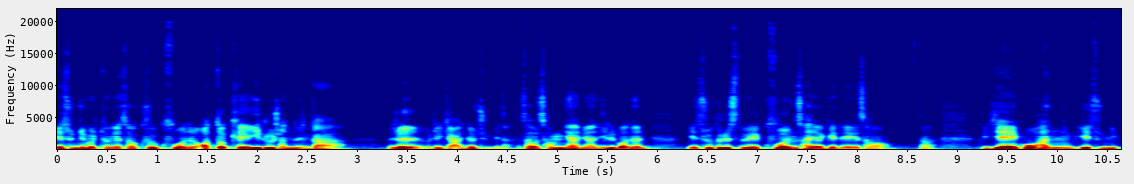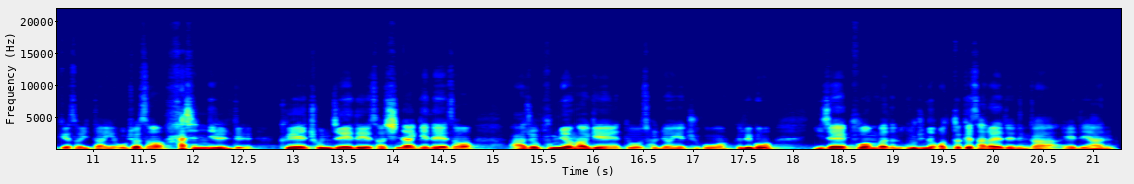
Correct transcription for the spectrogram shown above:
예수님을 통해서 그 구원을 어떻게 이루셨는가를 우리에게 알려줍니다. 그래서 정리하면 1번은 예수 그리스도의 구원 사역에 대해서 어, 그 예고한 예수님께서 이 땅에 오셔서 하신 일들, 그의 존재에 대해서 신약에 대해서 아주 분명하게 또 설명해 주고 그리고 이제 구원받은 우리는 어떻게 살아야 되는가에 대한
